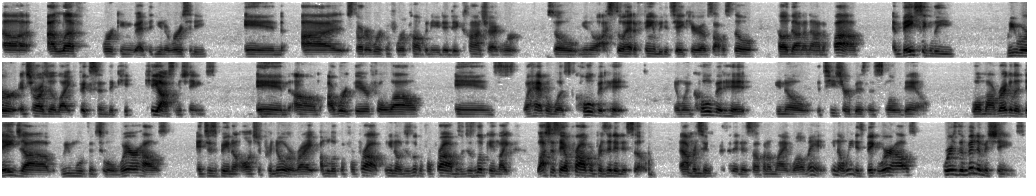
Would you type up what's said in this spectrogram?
uh I left working at the university and I started working for a company that did contract work. So, you know, I still had a family to take care of. So I was still held down a nine to five. And basically, we were in charge of like fixing the kiosk machines. And um, I worked there for a while. And what happened was COVID hit. And when COVID hit, you know, the t-shirt business slowed down. Well, my regular day job, we moved into a warehouse and just being an entrepreneur, right? I'm looking for problems, you know, just looking for problems and just looking like, well, I should say a problem presented itself, an mm-hmm. opportunity mm-hmm. presented itself. And I'm like, well, man, you know, we in this big warehouse. Where's the vending machines?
